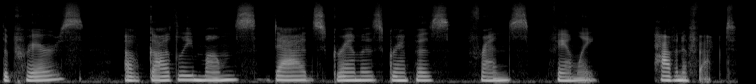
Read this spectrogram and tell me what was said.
The prayers of godly mums, dads, grandmas, grandpas, friends, family have an effect.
